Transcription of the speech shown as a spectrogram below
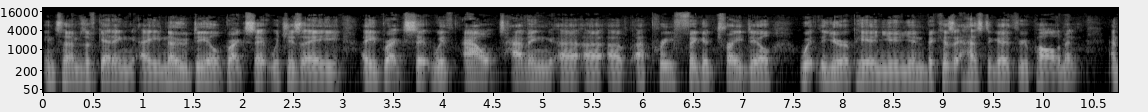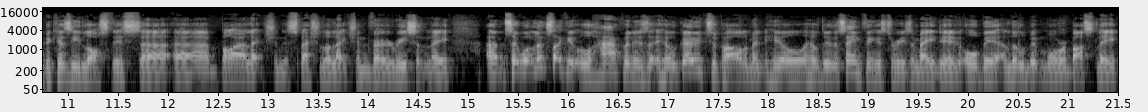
in terms of getting a no deal Brexit, which is a, a Brexit without having a, a, a prefigured trade deal with the European Union because it has to go through Parliament and because he lost this uh, uh, by election, this special election very recently. Um, so what looks like it will happen is that he'll go to Parliament, he'll, he'll do the same thing as Theresa May did, albeit a little bit more robustly,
